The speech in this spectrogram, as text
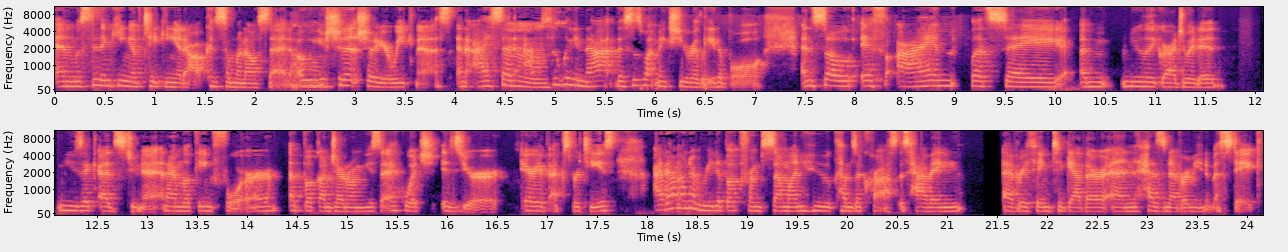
and was thinking of taking it out because someone else said, Oh, you uh-huh. shouldn't show your weakness. And I said, mm. Absolutely not. This is what makes you relatable. And so if I'm, let's say, a newly graduated music ed student and I'm looking for a book on general music, which is your area of expertise, I don't want to read a book from someone who comes across as having everything together and has never made a mistake.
